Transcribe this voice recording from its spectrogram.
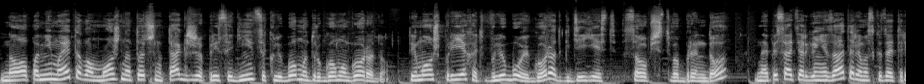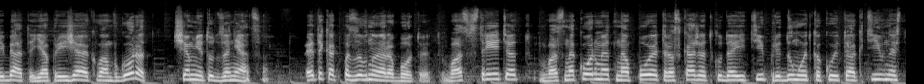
Но помимо этого можно точно так же присоединиться к любому другому городу. Ты можешь приехать в любой город, где есть сообщество брендо, написать организаторам и сказать, ребята, я приезжаю к вам в город, чем мне тут заняться? Это как позывной работает. Вас встретят, вас накормят, напоят, расскажут, куда идти, придумают какую-то активность.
